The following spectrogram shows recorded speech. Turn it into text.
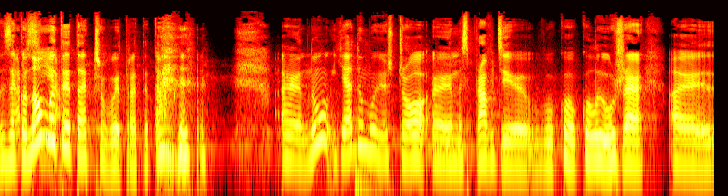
Зекономити та чи витратити. Е, ну, я думаю, що е, насправді, коли вже е,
